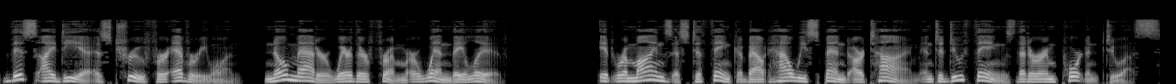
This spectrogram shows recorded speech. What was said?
This idea is true for everyone, no matter where they're from or when they live. It reminds us to think about how we spend our time and to do things that are important to us.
